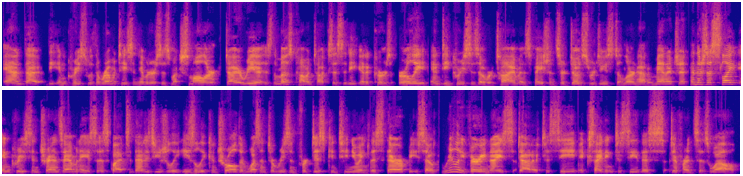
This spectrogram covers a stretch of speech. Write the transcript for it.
and that the increase with aromatase inhibitors is much smaller. Diarrhea is the most common toxicity. It occurs early and decreases over time as patients are dose reduced and learn how to manage it. And there's a slight increase in transaminases, but that is usually easily controlled and wasn't a reason for discontinuing this therapy. So, really very nice data to see, exciting to see this difference as well.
